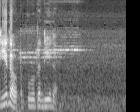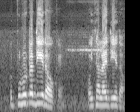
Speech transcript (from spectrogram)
দিয়ে দাও ওটা, পুরোটা দিয়ে দাও। ওই পুরোটা দিয়ে দাও ওকে, ওই থালায় দিয়ে দাও।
